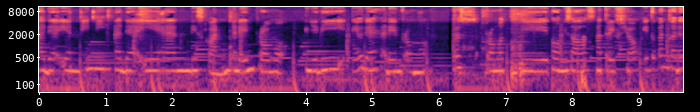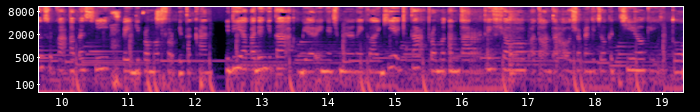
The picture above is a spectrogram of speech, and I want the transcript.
adain ini adain diskon adain promo jadi ya udah adain promo. Terus promote di kalau misal thrift shop itu kan kadang suka apa sih pagi promote for gitu kan. Jadi ya kadang kita biar engagement naik lagi ya kita promote antar thrift shop atau antar all shop yang kecil-kecil kayak gitu.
